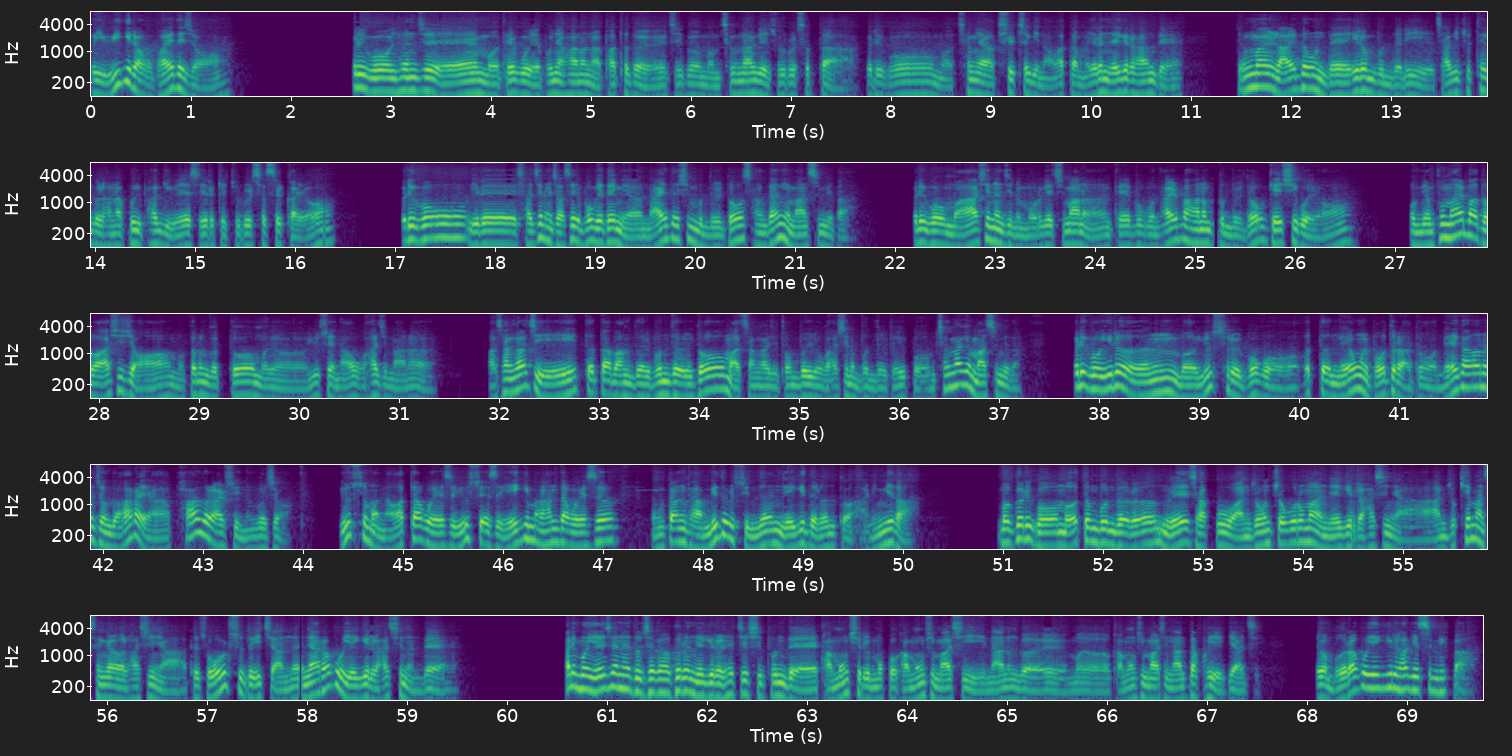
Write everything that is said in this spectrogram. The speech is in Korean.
거의 위기라고 봐야 되죠. 그리고 현재 뭐 대구에 분양하는 아파트들 지금 엄청나게 줄을 섰다. 그리고 뭐 청약 실적이 나왔다. 뭐 이런 얘기를 하는데 정말 날 더운데 이런 분들이 자기 주택을 하나 구입하기 위해서 이렇게 줄을 섰을까요? 그리고 이래 사진을 자세히 보게 되면 나이 드신 분들도 상당히 많습니다. 그리고 뭐 아시는지는 모르겠지만은 대부분 알바하는 분들도 계시고요. 뭐 명품 알바도 아시죠? 뭐 그런 것도 뭐 뉴스에 나오고 하지만은 마찬가지 떴다방들 분들도 마찬가지 돈 벌려고 하시는 분들도 있고 엄청나게 많습니다. 그리고 이런 뭐 뉴스를 보고 어떤 내용을 보더라도 내가 어느 정도 알아야 파악을 할 수 있는 거죠. 뉴스만 나왔다고 해서 뉴스에서 얘기만 한다고 해서 몽땅 다 믿을 수 있는 얘기들은 또 아닙니다. 뭐 그리고 뭐 어떤 분들은 왜 자꾸 안 좋은 쪽으로만 얘기를 하시냐 안 좋게만 생각을 하시냐 더 좋을 수도 있지 않느냐라고 얘기를 하시는데 아니 뭐 예전에도 제가 그런 얘기를 했지 싶은데 가몽씨를 먹고 가몽씨 맛이 나는 걸 뭐 가몽씨 맛이 난다고 얘기하지 제가 뭐라고 얘기를 하겠습니까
